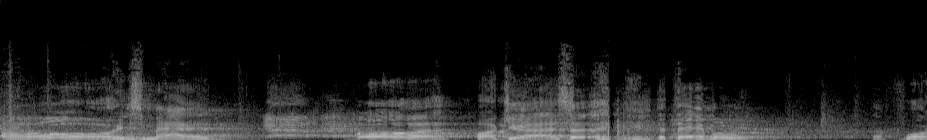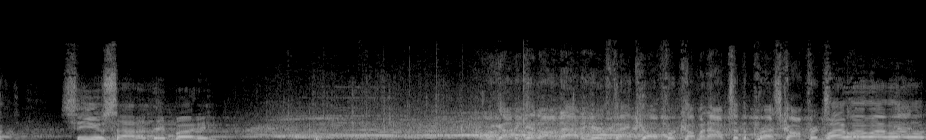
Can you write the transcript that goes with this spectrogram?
oh, he's mad. Oh, Fuck your he ass. Hit the, hit the table. The fuck. See you Saturday, buddy. We got to get on out of here. Thank you all for coming out to the press conference. Wait, wait, wait, wait, wait.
